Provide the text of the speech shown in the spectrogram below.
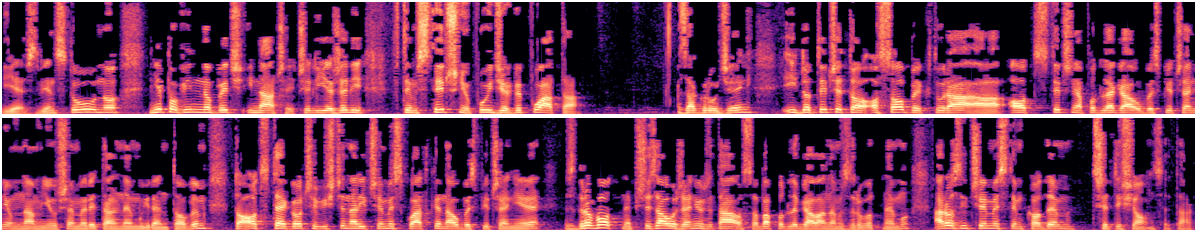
jest. Więc tu no, nie powinno być inaczej, czyli jeżeli w tym styczniu pójdzie wypłata za grudzień i dotyczy to osoby, która od stycznia podlega ubezpieczeniom nam już emerytalnemu i rentowym, to od tego oczywiście naliczymy składkę na ubezpieczenie zdrowotne przy założeniu, że ta osoba podlegała nam zdrowotnemu, a rozliczymy z tym kodem 3000, tak?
